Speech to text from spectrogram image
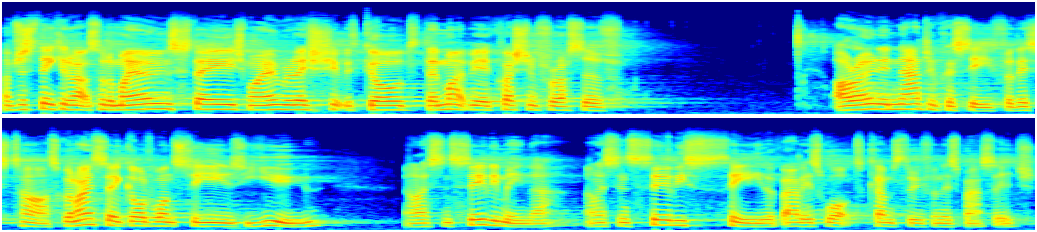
I'm just thinking about sort of my own stage, my own relationship with God. There might be a question for us of our own inadequacy for this task. When I say God wants to use you, and I sincerely mean that, and I sincerely see that that is what comes through from this passage,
